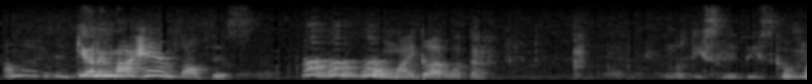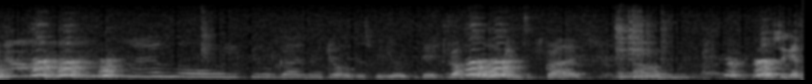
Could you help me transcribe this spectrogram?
I'm not even getting hands off this. Oh my god, what the? What is Sleepy's going on? Hello, if you guys enjoyed this video, if you did, drop a like and subscribe. Um, I'll you guys.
